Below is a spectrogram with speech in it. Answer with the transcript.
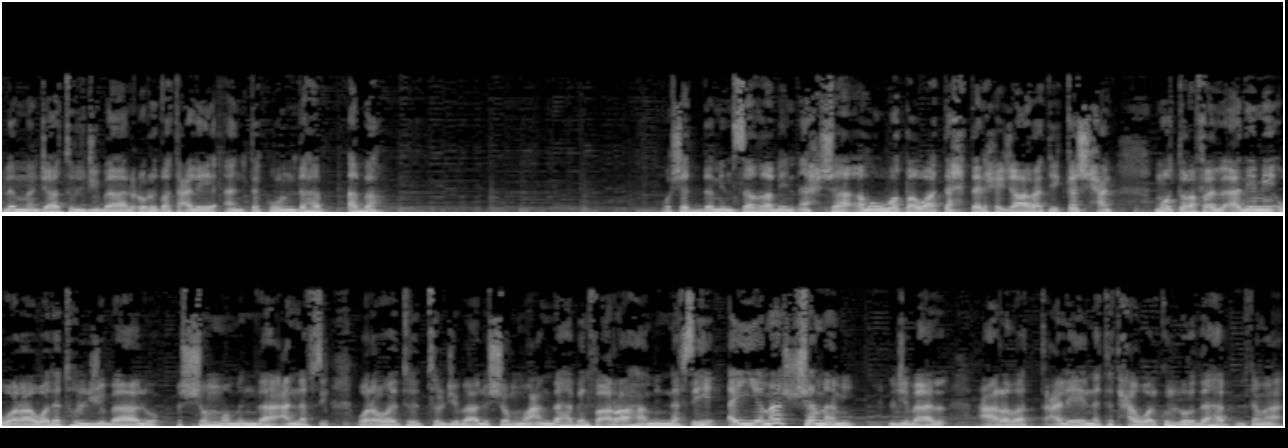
لما جات الجبال عرضت عليه أن تكون ذهب أبى. وشد من سغب أحشاءه وطوى تحت الحجارة كشحا مترف الأدم وراودته الجبال الشم من ذا عن نفسه. وراودته الجبال الشم عن ذهب فأراها من نفسه أيما شمم. الجبال عرضت عليه أن تتحول كله ذهب كما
